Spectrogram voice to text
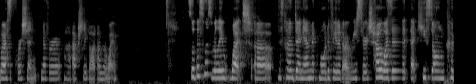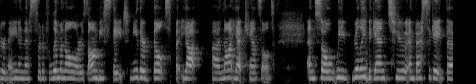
US portion never uh, actually got underway. So this was really what uh, this kind of dynamic motivated our research. How was it that Keystone could remain in this sort of liminal or zombie state, neither built but yet, uh, not yet canceled? And so we really began to investigate the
